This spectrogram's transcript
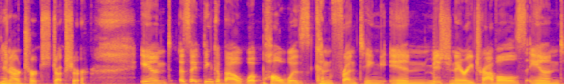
In our church structure. And as I think about what Paul was confronting in missionary travels, and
